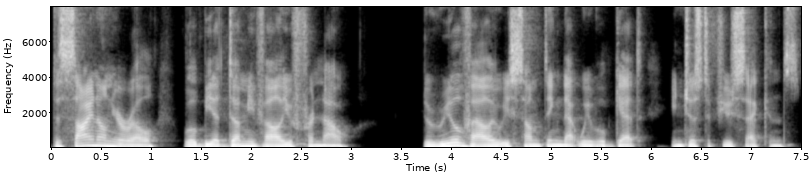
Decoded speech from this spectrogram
The sign-on URL will be a dummy value for now. The real value is something that we will get in just a few seconds.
